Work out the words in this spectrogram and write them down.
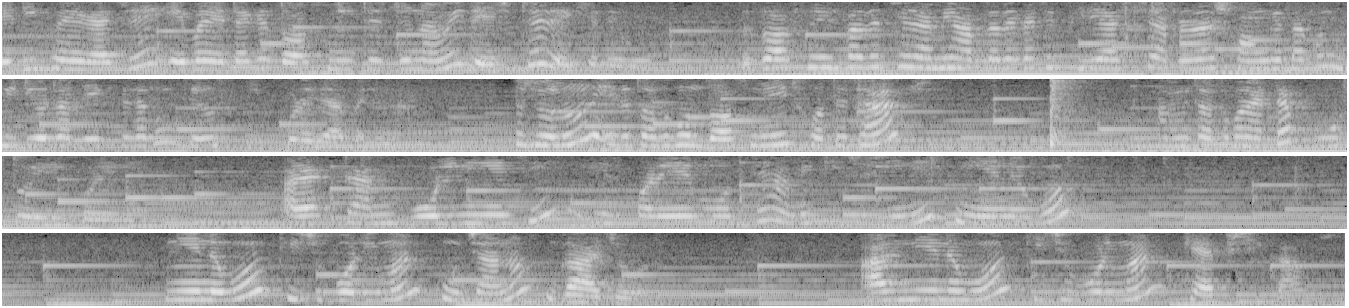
রেডি হয়ে গেছে, এবার এটাকে দশ মিনিটের জন্য আমি রেস্টে রেখে দেবো। তো দশ মিনিট বাদে ফের আমি আপনাদের কাছে ফিরে আসছি, আপনারা সঙ্গে থাকুন, ভিডিওটা দেখতে থাকুন, কেউ স্কিপ করে যাবেন না। তো চলুন, এটা ততক্ষণ দশ মিনিট হতে থাক। আমি ততক্ষণ একটা পুর তৈরি করে নিই। আর একটা আমি বোল নিয়েছি, এরপরে এর মধ্যে আমি কিছু জিনিস নিয়ে নেব। নিয়ে নেব কিছু পরিমাণ কুচানো গাজর। আর নিয়ে নেব কিছু পরিমাণ ক্যাপসিকাম।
